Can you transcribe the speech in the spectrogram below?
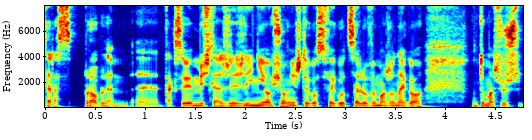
teraz problem. E, Tak sobie myślę, że jeżeli nie osiągniesz tego swojego celu wymarzonego, no to masz już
